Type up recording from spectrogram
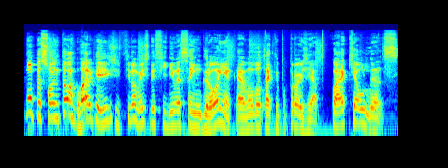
Bom, pessoal, então agora que a gente finalmente definiu essa engronha, cara, vamos voltar aqui pro projeto. Qual é que é o lance?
